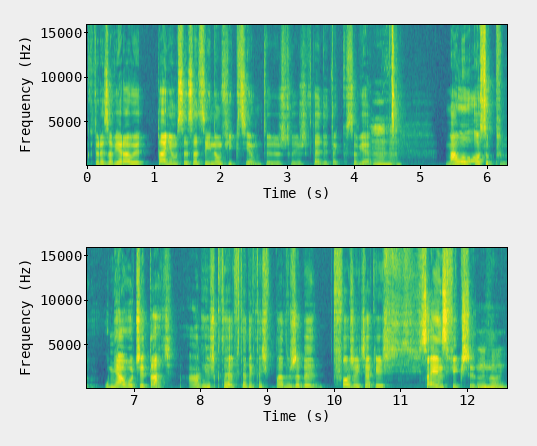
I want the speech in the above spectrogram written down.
które zawierały tanią, sensacyjną fikcję. To już, już wtedy tak sobie... Mhm. Mało osób umiało czytać, ale już wtedy ktoś wpadł, żeby tworzyć jakieś science fiction. No. Mhm.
